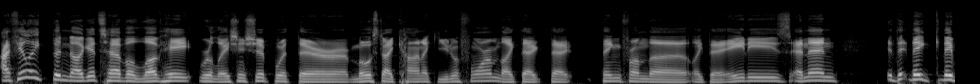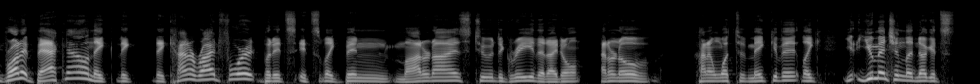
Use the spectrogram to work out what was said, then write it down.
I feel like the Nuggets have a love hate relationship with their most iconic uniform, like that that thing from the like the '80s, and then they they, they brought it back now, and they they they kind of ride for it, but it's it's like been modernized to a degree that I don't I don't know kind of what to make of it. Like you, you mentioned the Nuggets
